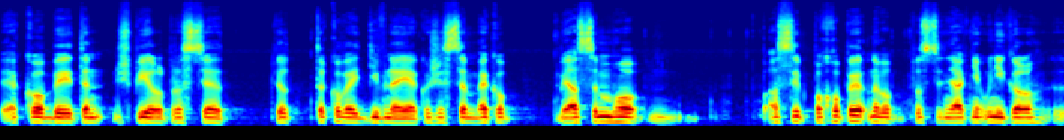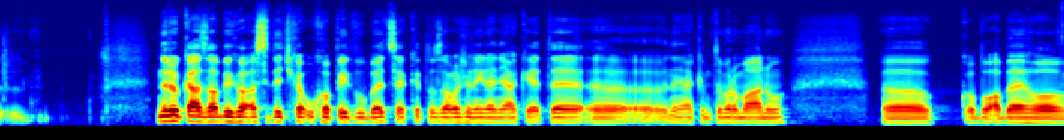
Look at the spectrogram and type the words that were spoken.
jako by ten špíl prostě byl takový divný, jako že jsem, jako, já jsem ho asi pochopil, nebo prostě nějak mě unikl. Nedokázal bych ho asi teďka uchopit vůbec, jak je to založený na, nějaké té, eh, na nějakém tom románu eh, Kobo Abého,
